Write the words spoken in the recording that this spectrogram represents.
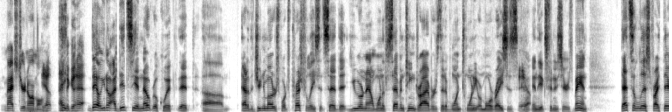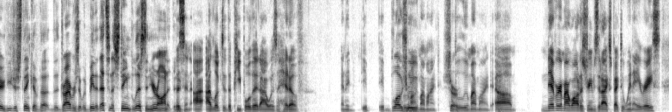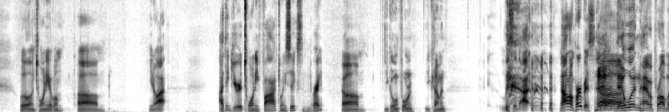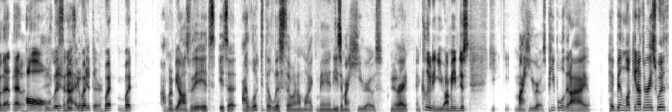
matched your normal. Yep. That's a good hat. Dale, you know, I did see a note real quick that um, out of the Junior Motorsports press release, it said that you are now one of 17 drivers that have won 20 or more races Yeah. in the Xfinity Series. Man, that's a list right there. If you just think of the, the drivers that would be that, that's an esteemed list, and you're on it, dude. Listen, I, I looked at the people that I was ahead of, and it it, it Blows blew mind. my mind. Sure. blew my mind. Um, never in my wildest dreams did I expect to win a race, let alone twenty of them. Um, you know, I I think you're at 25, 26, Mm-hmm. right? Um, You going for him? You coming? Listen, I, not on purpose. Uh, Dale wouldn't have a problem with that at all. He's listen, getting- he's I, gonna but, get there. But but I'm gonna be honest with you. It's it's a. I looked at the list though, and I'm like, man, these are my heroes, Yeah. right? Including you. I mean, just y- y- my heroes, people that I have been lucky enough to race with,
